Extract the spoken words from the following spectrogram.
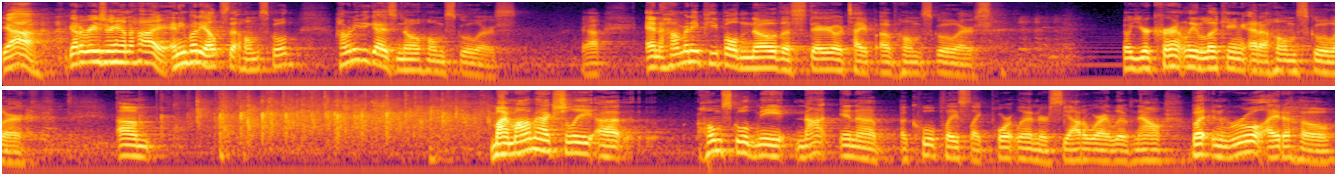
Yeah, you gotta raise your hand high. Anybody else that homeschooled? How many of you guys know homeschoolers? Yeah. And how many people know the stereotype of homeschoolers? So you're currently looking at a homeschooler. Um, My mom actually uh, homeschooled me not in a, a cool place like Portland or Seattle where I live now, but in rural Idaho,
